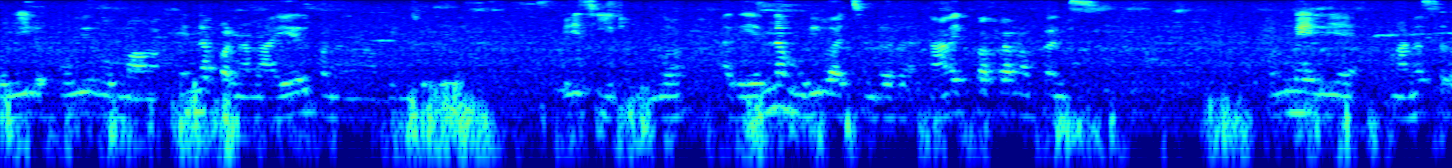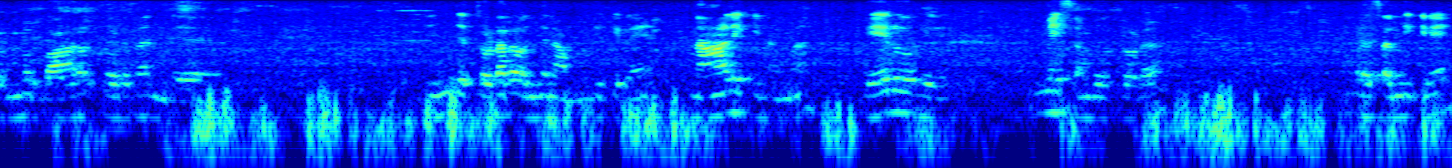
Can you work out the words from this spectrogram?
வெளியில் போயிடுவோமா என்ன பண்ணலாம் ஏது பண்ணலாம் அப்படின்னு சொல்லி பேசிக்கிட்டு இருந்தோம் அது என்ன முடிவாச்சுன்றத நாளைக்கு பார்க்கலாமா ஃப்ரெண்ட்ஸ் உண்மையிலேயே மனசு ரொம்ப பாரத்தோடு தான் இந்த இந்த தொடரை வந்து நான் முடிக்கிறேன். நாளைக்கு நம்ம வேறொரு உண்மை சம்பவத்தோட உங்களை சந்திக்கிறேன்.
